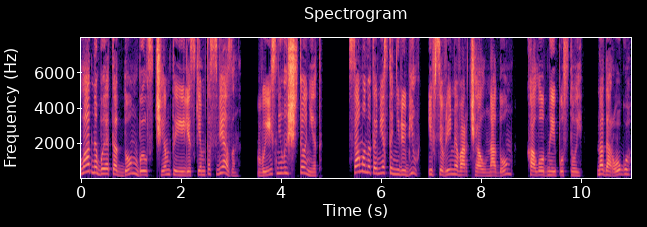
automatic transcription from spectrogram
Ладно бы этот дом был с чем-то или с кем-то связан. Выяснилось, что нет. Сам он это место не любил и все время ворчал на дом, холодный и пустой, на дорогу,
